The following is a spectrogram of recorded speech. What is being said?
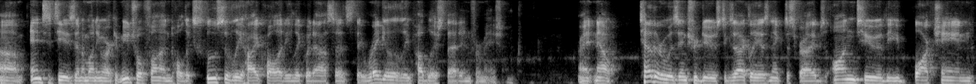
um, entities in a money market mutual fund hold exclusively high quality liquid assets. They regularly publish that information. Right now, Tether was introduced exactly as Nic describes onto the blockchain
